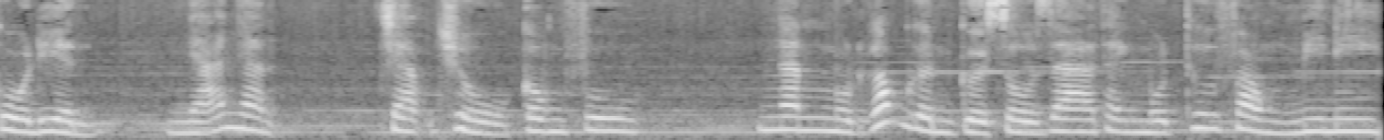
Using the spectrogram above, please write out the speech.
Cổ điển, nhã nhặn, chạm trổ công phu, ngăn một góc gần cửa sổ ra thành một thư phòng mini.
